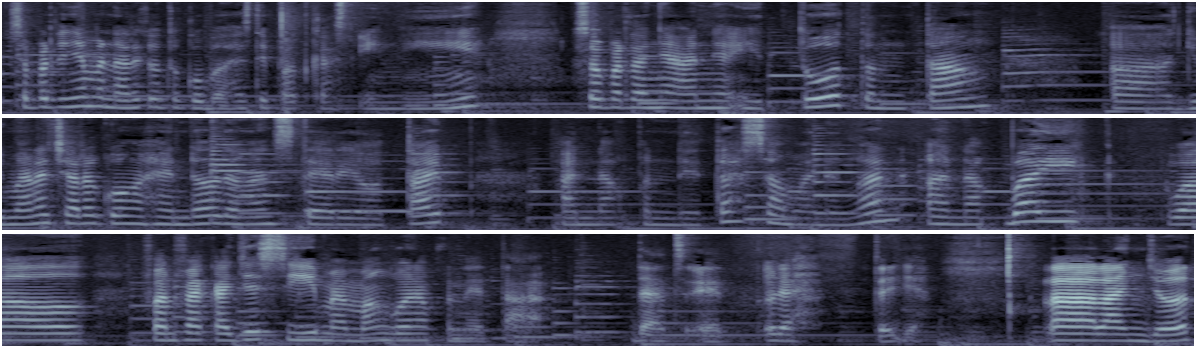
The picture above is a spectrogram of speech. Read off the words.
sepertinya menarik untuk gue bahas di podcast ini. So pertanyaannya itu tentang uh, gimana cara gue ngehandle dengan stereotype anak pendeta sama dengan anak baik. Well, fun fact aja sih, memang gue anak pendeta. That's it. Udah, itu aja. Lanjut.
